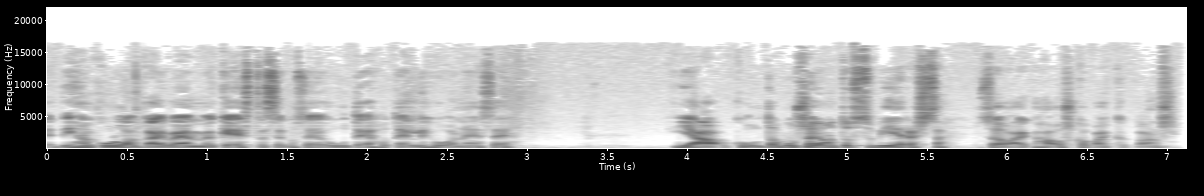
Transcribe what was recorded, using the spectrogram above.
Että ihan kullankaivajan mökeistä semmoiseen uuteen hotellihuoneeseen. Ja kultamuseo on tuossa vieressä, se on aika hauska paikka kanssa.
